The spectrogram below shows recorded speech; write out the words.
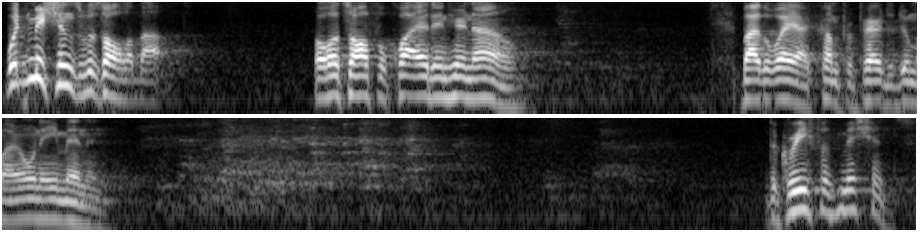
what missions was all about. Oh, it's awful quiet in here now. By the way, I've come prepared to do my own amen. the grief of missions.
